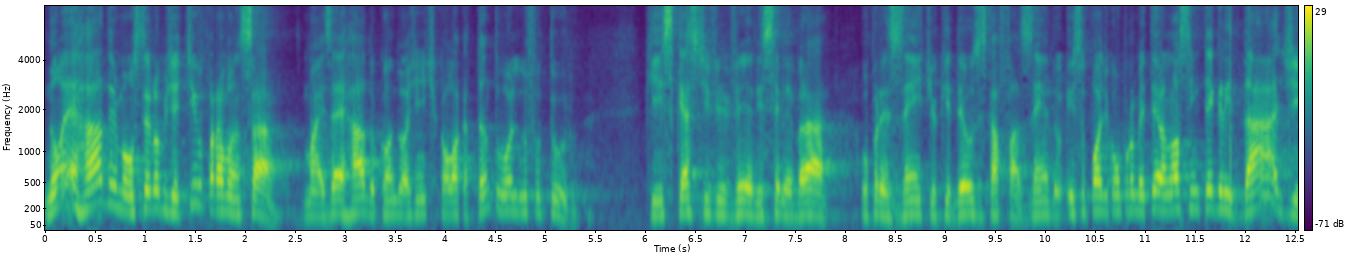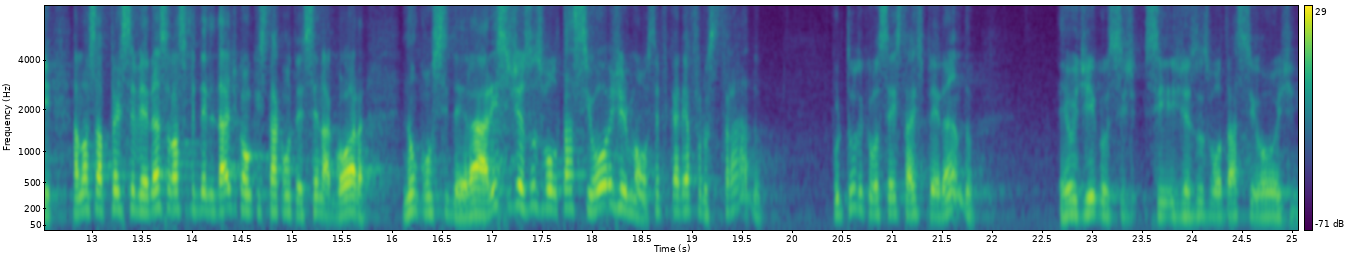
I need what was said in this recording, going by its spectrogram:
Não é errado, irmãos, ter objetivo para avançar, mas é errado quando a gente coloca tanto olho no futuro que esquece de viver e celebrar o presente, o que Deus está fazendo. Isso pode comprometer a nossa integridade, a nossa perseverança, a nossa fidelidade com o que está acontecendo agora. Não considerar. E se Jesus voltasse hoje, irmão, você ficaria frustrado por tudo que você está esperando? Eu digo, se, se Jesus voltasse hoje,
